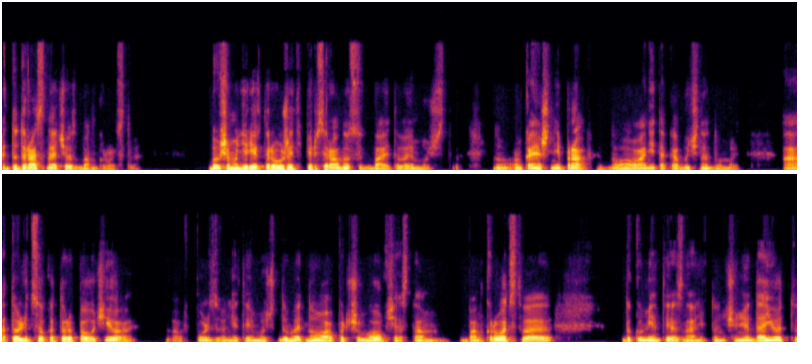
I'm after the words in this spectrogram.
И тут раз началось банкротство. Бывшему директору уже теперь все равно судьба этого имущества. Ну, он, конечно, не прав, но они так обычно думают. А то лицо, которое получило в пользовании это имущество, думает, ну, а под шумок, сейчас там банкротство, документы, я знаю, никто ничего не отдает, э,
